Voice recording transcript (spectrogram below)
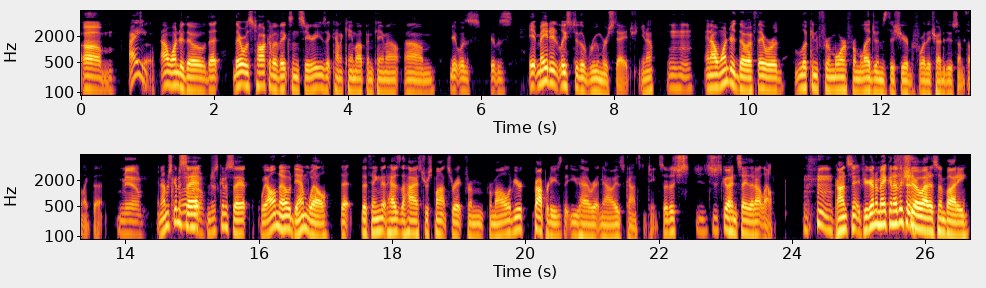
Um, I So. I wonder though that there was talk of a Vixen series that kind of came up and came out. Um, it was it was it made it at least to the rumor stage, you know. hmm And I wondered though if they were looking for more from Legends this year before they try to do something like that. yeah, And I'm just gonna say it. know. I'm just gonna say it. We all know damn well that the thing that has the highest response rate from from all of your properties that you have right now is Constantine. So just just go ahead and say that out loud. Constant. If you're gonna make another show out of somebody,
